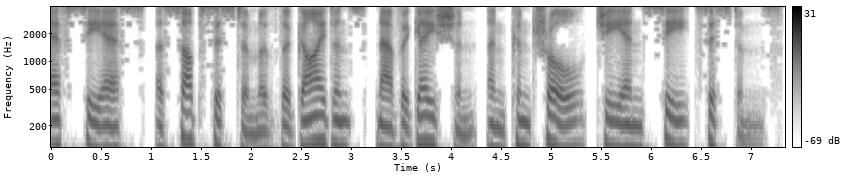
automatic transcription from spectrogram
FCS, a subsystem of the Guidance, Navigation, and Control GNC systems.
